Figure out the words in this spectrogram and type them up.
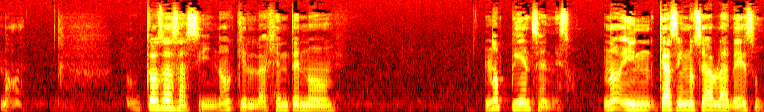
¿no? Cosas así, ¿no? Que la gente no no piensa en eso, ¿no? Y casi no se habla de eso.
